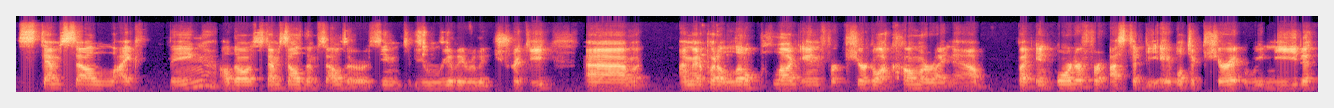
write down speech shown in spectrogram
stem cell like thing, although stem cells themselves are, seem to be really, really tricky. Um, I'm going to put a little plug in for cure glaucoma right now. But in order for us to be able to cure it, we need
